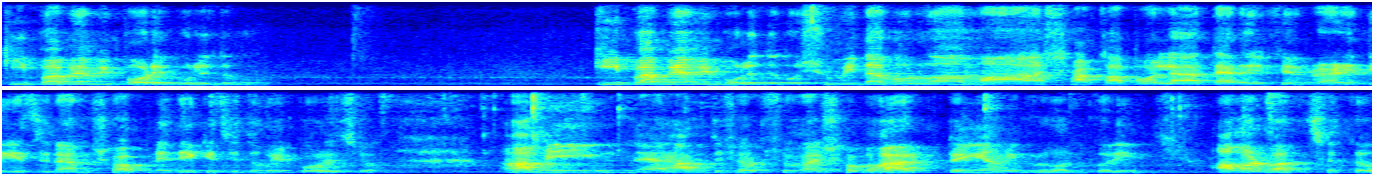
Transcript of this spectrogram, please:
কি পাবে আমি পরে বলে দেবো। কি পাবে আমি বলে দেবো। সুমিতা বড়ুয়া, মা শাঁকাপলা তেরোই ফেব্রুয়ারি দিয়েছিলাম, স্বপ্নে দেখেছি তুমি পড়েছো। আমি আমি তো সবসময় সবারটাই আমি গ্রহণ করি। আমার বাচ্চা তো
